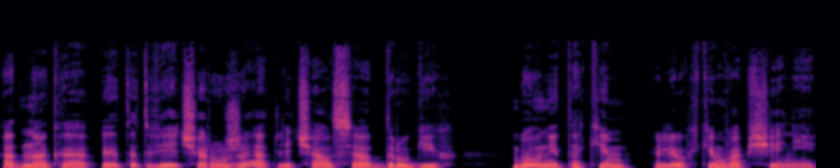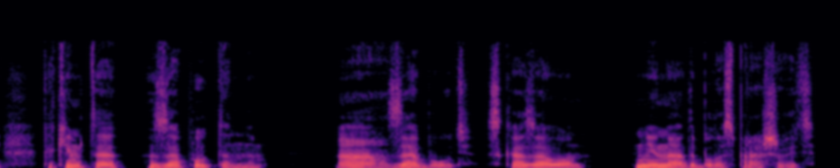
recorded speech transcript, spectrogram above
Однако этот вечер уже отличался от других. Был не таким легким в общении, каким-то запутанным. «А, забудь», — сказал он. Не надо было спрашивать.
